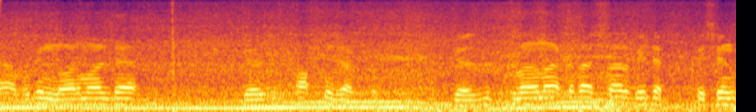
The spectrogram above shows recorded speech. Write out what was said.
Ya bugün normalde gözlük takmayacaktım. Gözlük kullanan arkadaşlar bilir. Kışın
